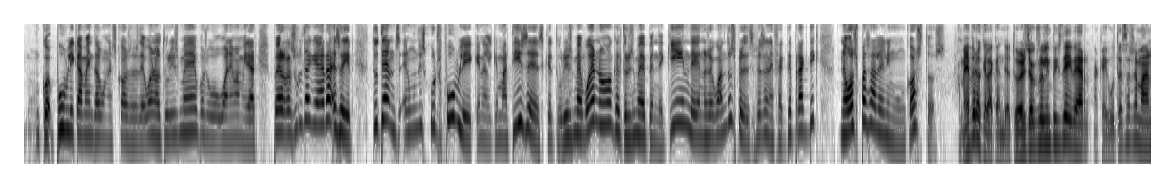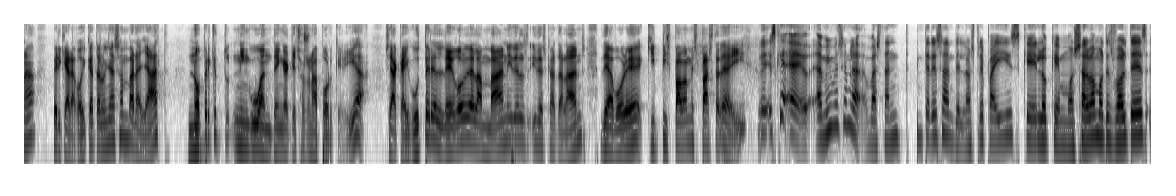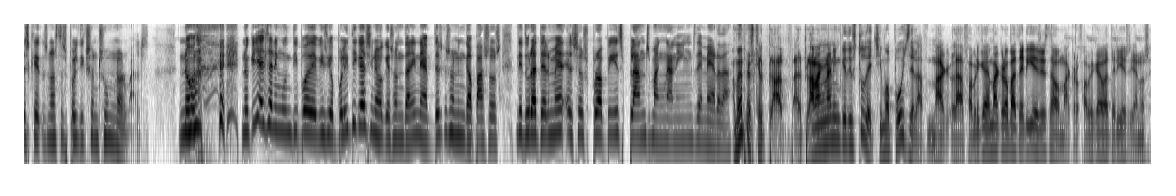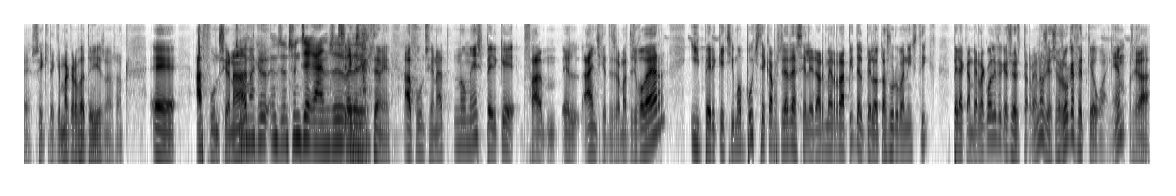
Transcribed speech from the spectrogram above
públicament algunes coses, de bueno, el turisme pues, ho, ho anem a mirar. Però resulta que ara, és a dir, tu tens en un discurs públic en el que matises que el turisme bueno, que el turisme depèn de quin, de no sé quantos, però després en efecte pràctic no vols passar-li ningú costos. Home, però que la candidatura als Jocs Olímpics d'hivern ha caigut aquesta setmana perquè Aragó i Catalunya s'han barallat, no perquè ningú entenga que això és una porqueria. O sigui, ha caigut per el Lego de l'Amban i, dels, i dels catalans de a veure qui pispava més pasta d'ahir. Eh, és que eh, a mi me sembla bastant interessant del nostre país que el que ens salva moltes voltes és que els nostres polítics són subnormals no, no que hi hagi ningú tipus de visió política, sinó que són tan ineptes que són incapaços de dur a terme els seus propis plans magnànims de merda. Home, però és que el pla, el pla magnànim que dius tu de Ximo Puig, de la, la fàbrica de macrobateries, esta, o macrofàbrica de bateries, ja no sé, sí, crec que macrobateries no són, eh, ha funcionat... Són, macro, són gegants, eh? Sí, exactament. Ha funcionat només perquè fa el, anys que tens el mateix govern i perquè Ximo Puig té capacitat d'accelerar més ràpid el pelotàs urbanístic per a canviar la qualificació dels terrenos. I això és el que ha fet que guanyem. O sigui,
